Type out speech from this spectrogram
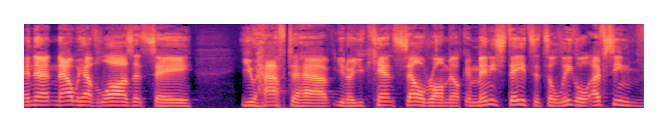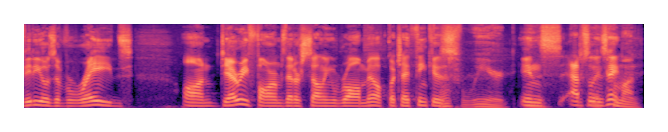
And then now we have laws that say you have to have you know you can't sell raw milk in many states it's illegal. I've seen videos of raids on dairy farms that are selling raw milk, which I think is That's weird. ins- absolutely Like, insane. come on.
